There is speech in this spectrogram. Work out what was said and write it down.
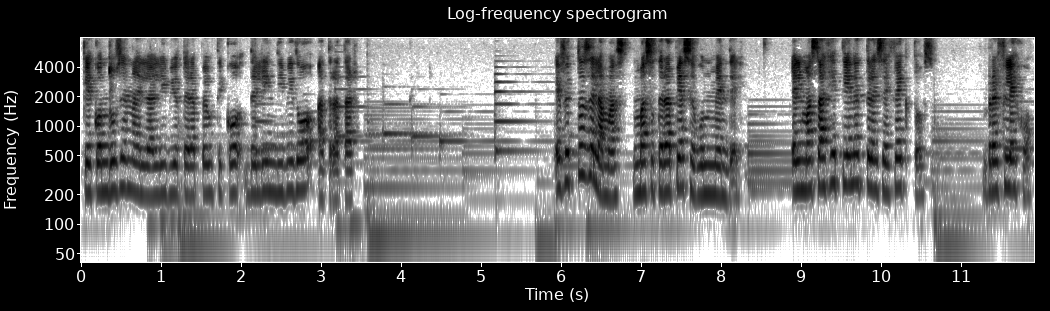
que conducen al alivio terapéutico del individuo a tratar. Efectos de la masoterapia según Mendel. El masaje tiene tres efectos. Reflejo.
